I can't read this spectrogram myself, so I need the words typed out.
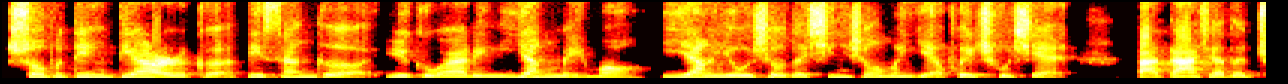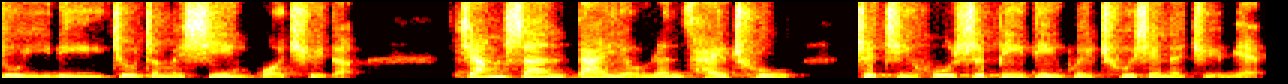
说不定第二个、第三个与谷爱凌一样美貌、一样优秀的新秀们也会出现，把大家的注意力就这么吸引过去的。江山代有人才出，这几乎是必定会出现的局面。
